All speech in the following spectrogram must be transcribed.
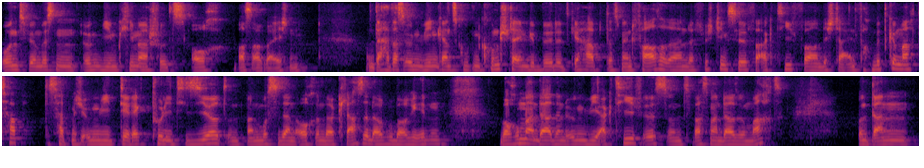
und wir müssen irgendwie im Klimaschutz auch was erreichen. Und da hat das irgendwie einen ganz guten Grundstein gebildet gehabt, dass mein Vater da in der Flüchtlingshilfe aktiv war und ich da einfach mitgemacht habe. Das hat mich irgendwie direkt politisiert und man musste dann auch in der Klasse darüber reden, warum man da dann irgendwie aktiv ist und was man da so macht. Und dann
